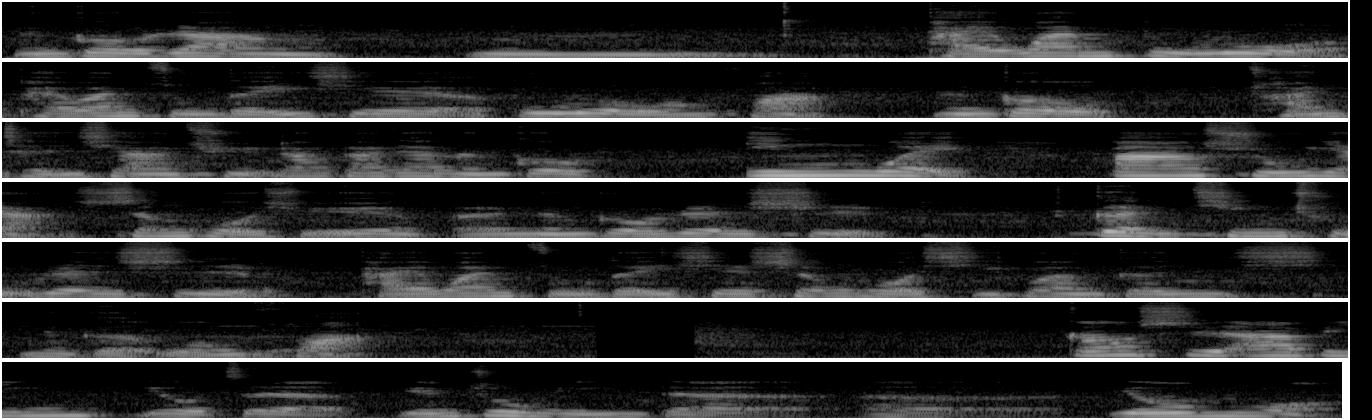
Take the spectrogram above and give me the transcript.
能够让嗯。台湾部落、台湾族的一些部落文化能够传承下去，让大家能够因为巴舒亚生活学院而能够认识更清楚认识台湾族的一些生活习惯跟那个文化。高氏阿宾有着原住民的呃幽默。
